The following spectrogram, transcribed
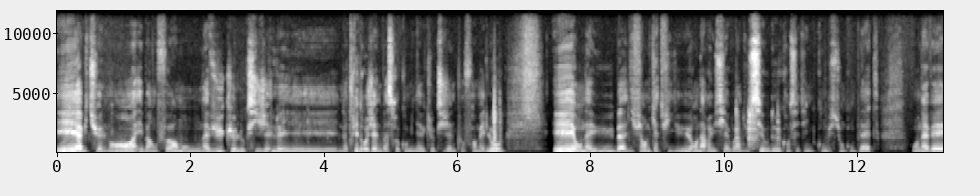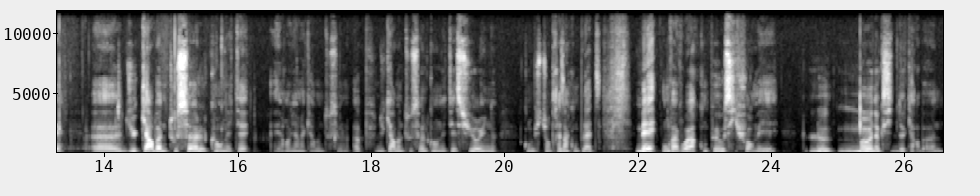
Et habituellement, eh ben, on forme, on a vu que notre hydrogène va se recombiner avec l'oxygène pour former de l'eau. Et on a eu bah, différentes cas de figure. On a réussi à avoir du CO2 quand c'était une combustion complète. On avait euh, du carbone tout seul quand on était... Et la carbone tout seul. Hop, du carbone tout seul quand on était sur une combustion très incomplète. Mais on va voir qu'on peut aussi former le monoxyde de carbone,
